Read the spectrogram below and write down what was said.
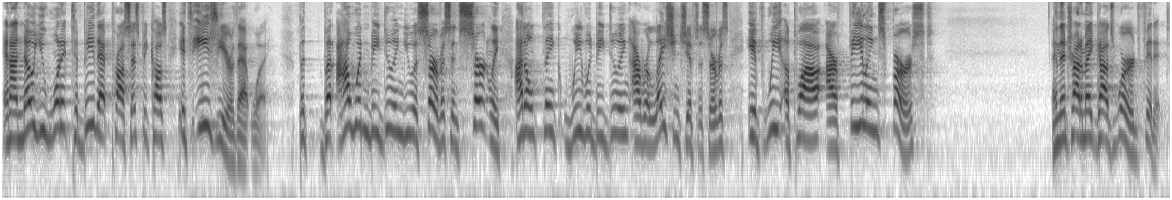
And I know you want it to be that process because it's easier that way. But, but I wouldn't be doing you a service, and certainly I don't think we would be doing our relationships a service if we apply our feelings first and then try to make God's word fit it.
